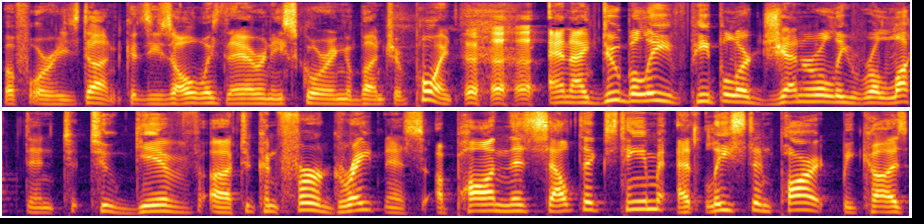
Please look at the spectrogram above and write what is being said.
before he's done because he's always there and he's scoring a bunch of points. and I do believe people are generally reluctant to give uh, to confer greatness upon this Celtics team, at least in part because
